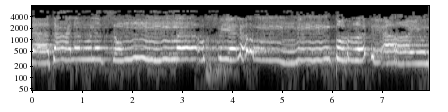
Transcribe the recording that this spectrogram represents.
ولا تعلم نفس ما أخفي لهم من قرة أعين.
